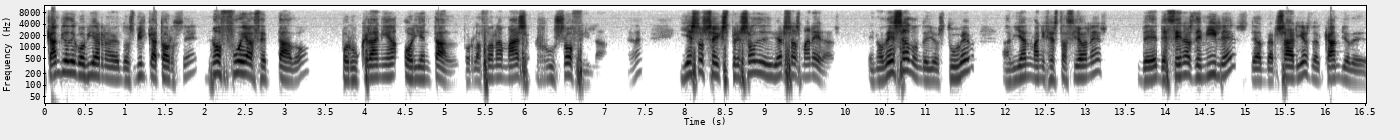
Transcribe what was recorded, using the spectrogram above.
cambio de gobierno de 2014 no fue aceptado por Ucrania Oriental, por la zona más rusófila. ¿eh? Y eso se expresó de diversas maneras. En Odessa, donde yo estuve, habían manifestaciones de decenas de miles de adversarios del cambio de,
